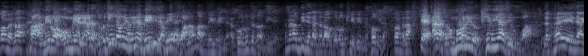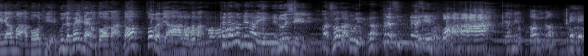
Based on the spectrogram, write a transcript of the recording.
တော့မယ်လားဟာနေပါဦးမင်းလည်းအဲ့ဒါဆိုအကျိုးကြောင့်နေနည်းနည်းဘေးကြည့်တာပေါ့ကွာဘာမှမေးပြီနဲ့အကုန်လုံးကျွန်တော်သိတယ်ခင်ဗျားတို့သိတယ်လားကျွန်တော်အကုန်လုံးဖြည့်ပေးမယ်ဟုတ်ပြီလားတော့မယ်လားကဲအဲ့ဒါဆိုအမောလေးတို့ဖြေပြရစီဦးကွာလက်ဖက်ရည်ဆိုင်ရောက်မှအမောဖြည့်အခုလက်ဖက်ဆိုင်အောင်သွားမှာနော်တော့မယ်ဗျာအားလုံးတော့မှာခင်ဗျားတို့မျက်နှာတွေမြင်လို့ရှိရင်လေအမယောဂတို့လေနော်ဖက်စီဖက်စီကွာညမင်းတော့ပြီနော်ဟဲ့ဟဲ့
